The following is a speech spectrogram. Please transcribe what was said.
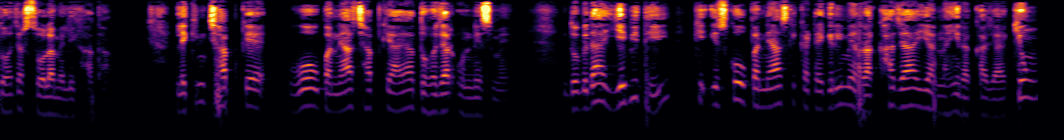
2016 में लिखा था। लेकिन छप के वो उपन्यास छप के आया 2019 में। दुविधा ये भी थी कि इसको उपन्यास की कैटेगरी में रखा जाए या नहीं रखा जाए। क्यों?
